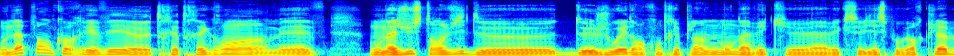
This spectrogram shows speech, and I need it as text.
on n'a pas encore rêvé très très grand, hein, mais on a juste envie de, de jouer, de rencontrer plein de monde avec avec ce Yes Power Club.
